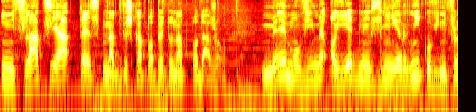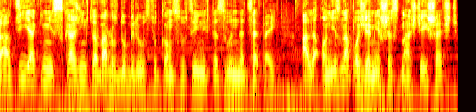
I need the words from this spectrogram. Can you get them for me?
Inflacja to jest nadwyżka popytu nad podażą. My mówimy o jednym z mierników inflacji, jakim jest wskaźnik towarów dóbr i usług konsumpcyjnych, te słynne CPI, ale on jest na poziomie 16,6.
